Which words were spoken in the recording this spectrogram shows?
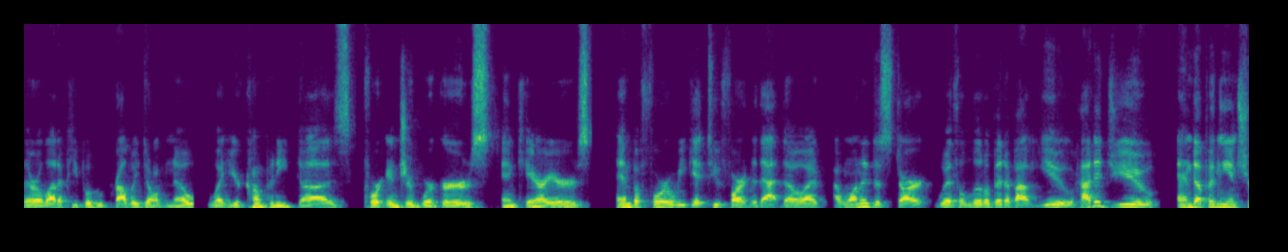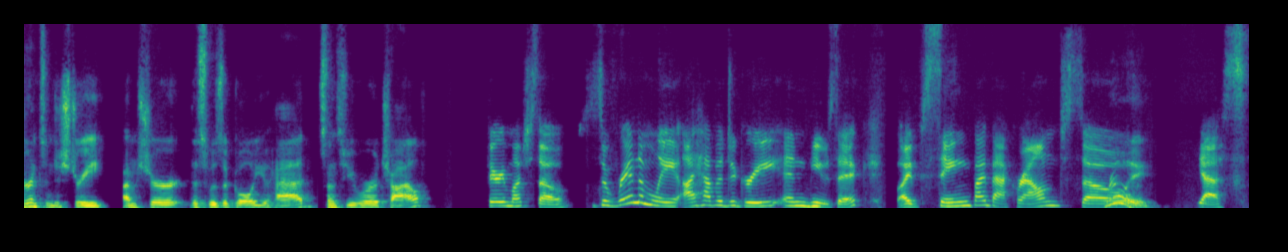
there are a lot of people who probably don't know what your company does for injured workers and carriers. And before we get too far into that, though, I, I wanted to start with a little bit about you. How did you end up in the insurance industry? I'm sure this was a goal you had since you were a child. Very much so. So, randomly, I have a degree in music. I sing by background. So, really? Yes.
